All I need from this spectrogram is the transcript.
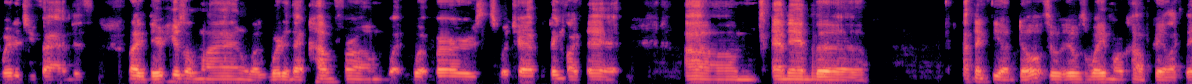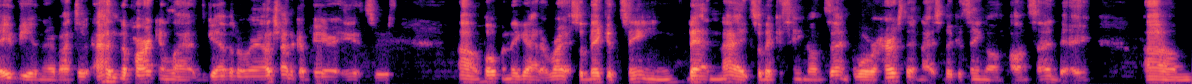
where did you find this? Like, there, here's a line. Like, where did that come from? What what verse? What chapter? Things like that. Um, and then the I think the adults, it, was way more complicated. Like they'd be in there about to out in the parking lot, gathered around, trying to compare answers, um, hoping they got it right, so they could sing that night, so they could sing on Sunday, or rehearse that night, so they could sing on on Sunday. Um,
